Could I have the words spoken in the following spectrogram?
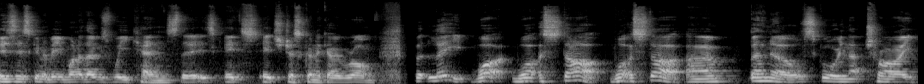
is this going to be one of those weekends that it's it's it's just going to go wrong? But Lee, what what a start! What a start! Earl scoring that try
